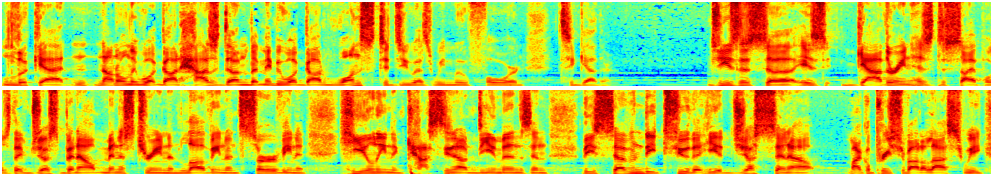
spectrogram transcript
look at not only what God has done, but maybe what God wants to do as we move forward together. Jesus uh, is gathering his disciples. They've just been out ministering and loving and serving and healing and casting out demons. And these 72 that he had just sent out, Michael preached about it last week.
